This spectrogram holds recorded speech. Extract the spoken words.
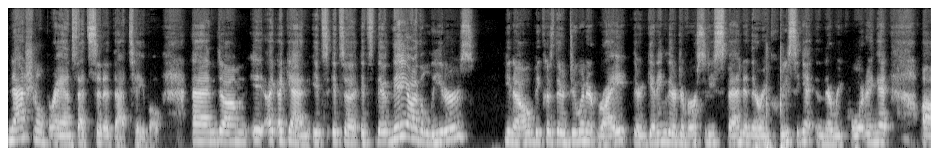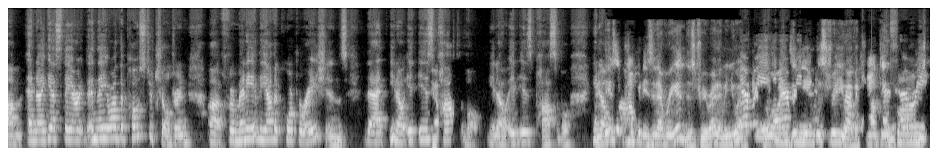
national brands that sit at that table. And um, it, again, it's it's a it's they they are the leaders you know, because they're doing it right. They're getting their diversity spend and they're increasing it and they're recording it. Um, and I guess they are, and they are the poster children uh, for many of the other corporations that, you know, it is yep. possible. You know, it is possible. You and know, these are um, companies in every industry, right? I mean, you have every, airlines in, every, in the industry, you right. have accounting firms. Every,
